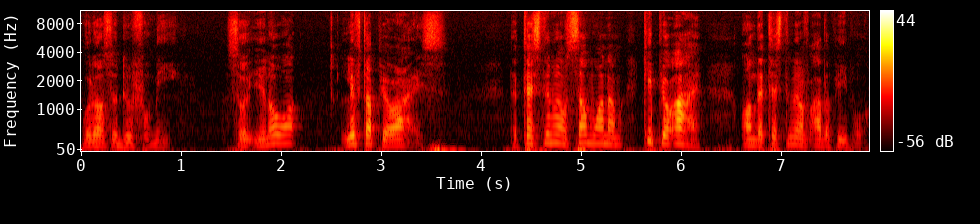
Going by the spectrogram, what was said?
would also do for me. So you know what? Lift up your eyes. The testimony of someone, um, keep your eye on the testimony of other people.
